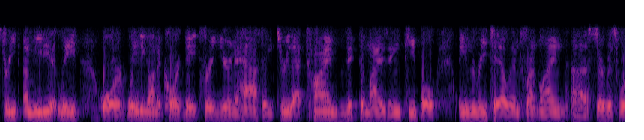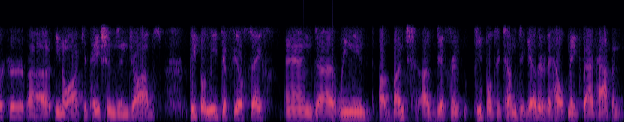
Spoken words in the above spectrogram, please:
street immediately or waiting on a court date for a year and a half, and through that time victimizing people in retail and frontline uh, service worker, uh, you know, occupations and jobs. People need to feel safe, and uh, we need a bunch of different people to come together to help make that happen.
